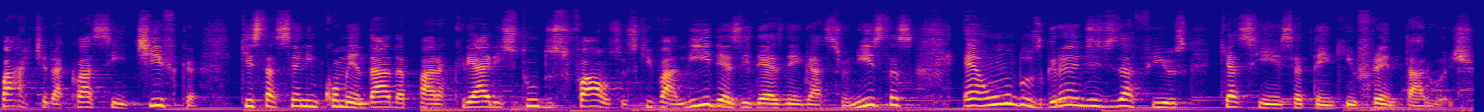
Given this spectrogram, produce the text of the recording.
parte da classe científica que está sendo encomendada para criar estudos falsos que validem as ideias negacionistas é um dos grandes desafios que a ciência tem que enfrentar hoje.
